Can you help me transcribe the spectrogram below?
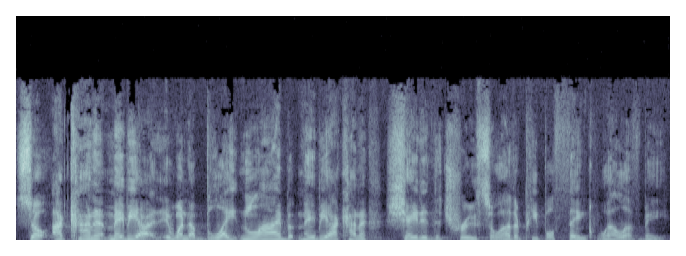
So I kind of maybe I, it wasn't a blatant lie, but maybe I kind of shaded the truth so other people think well of me.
